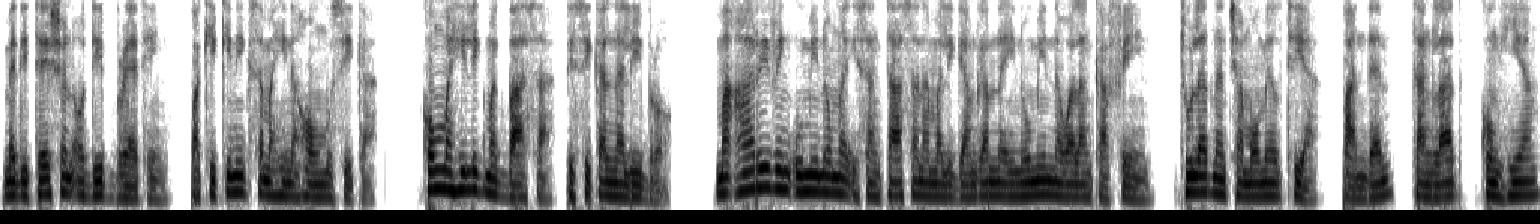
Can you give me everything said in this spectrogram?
meditation o deep breathing, pakikinig sa mahinahong musika. Kung mahilig magbasa, pisikal na libro. Maari ring uminom ng isang tasa na maligamgam na inumin na walang caffeine, tulad ng chamomile tea, pandan, tanglad, kunghiyang,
